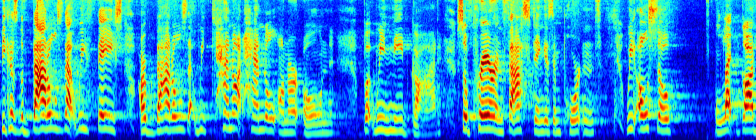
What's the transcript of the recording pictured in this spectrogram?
because the battles that we face are battles that we cannot handle on our own but we need God. So, prayer and fasting is important. We also let God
